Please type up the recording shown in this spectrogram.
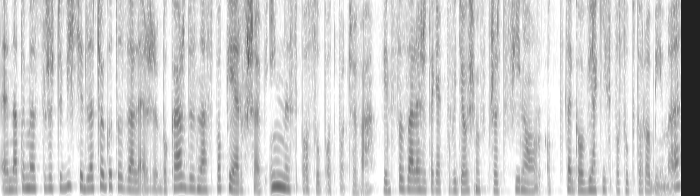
E, natomiast rzeczywiście dlaczego to zależy? Bo każdy z nas po pierwsze w inny sposób odpoczywa. Więc to zależy, tak jak powiedziałyśmy przed chwilą, od tego, w jaki sposób to robimy.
